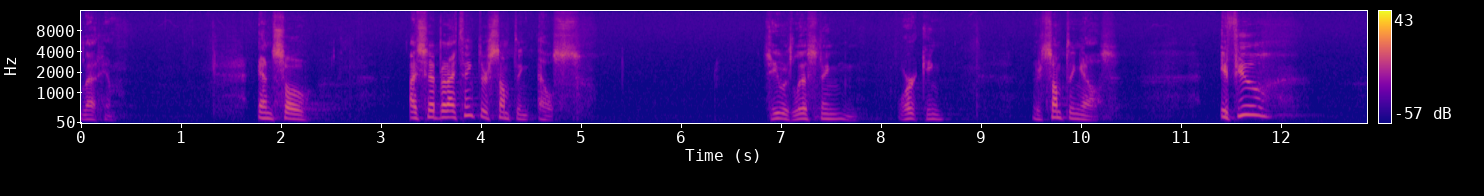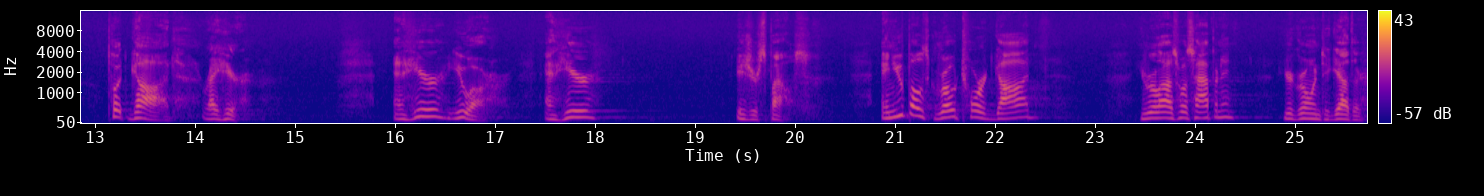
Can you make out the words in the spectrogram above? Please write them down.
Let him. And so I said, but I think there's something else. She was listening, working. There's something else. If you put God right here, and here you are, and here is your spouse, and you both grow toward God, you realize what's happening? You're growing together.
